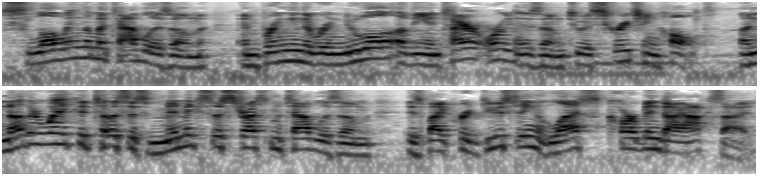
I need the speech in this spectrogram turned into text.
slowing the metabolism and bringing the renewal of the entire organism to a screeching halt. Another way ketosis mimics the stress metabolism is by producing less carbon dioxide.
